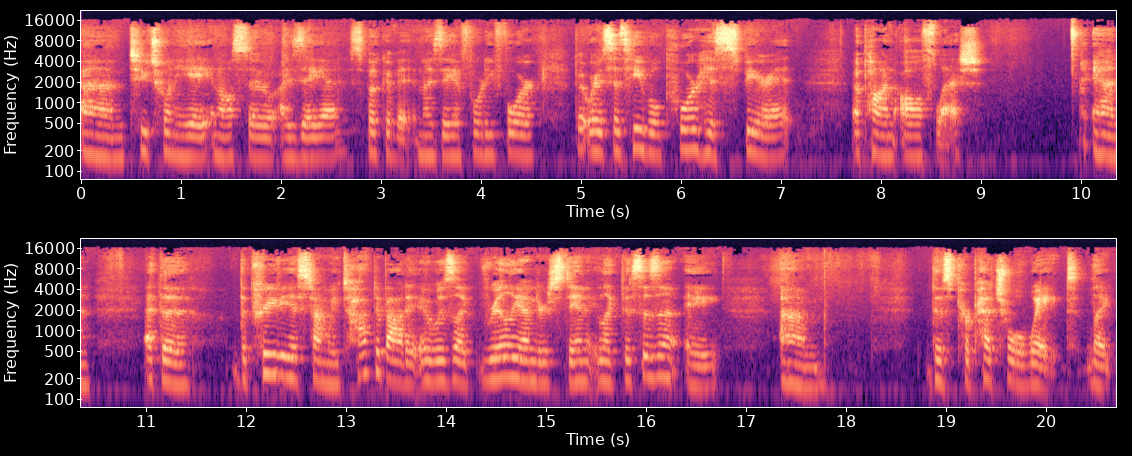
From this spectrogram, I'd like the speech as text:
um, two twenty eight, and also Isaiah spoke of it in Isaiah forty four. But where it says, "He will pour His Spirit upon all flesh," and at the the previous time we talked about it, it was like really understanding. Like this isn't a um, this perpetual wait. Like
